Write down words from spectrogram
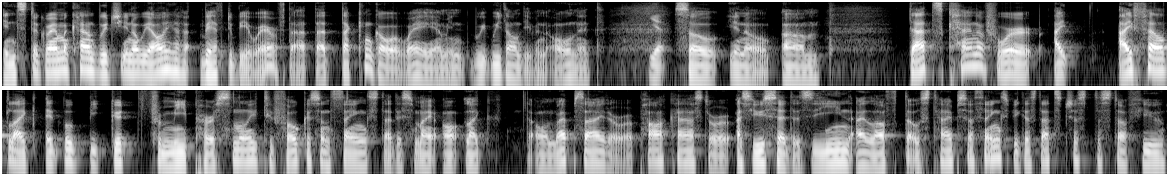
instagram account which you know we all have we have to be aware of that that that can go away. I mean we, we don't even own it. Yeah. So you know um that's kind of where i I felt like it would be good for me personally to focus on things that is my own, like the own website or a podcast or, as you said, a zine. I love those types of things because that's just the stuff you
